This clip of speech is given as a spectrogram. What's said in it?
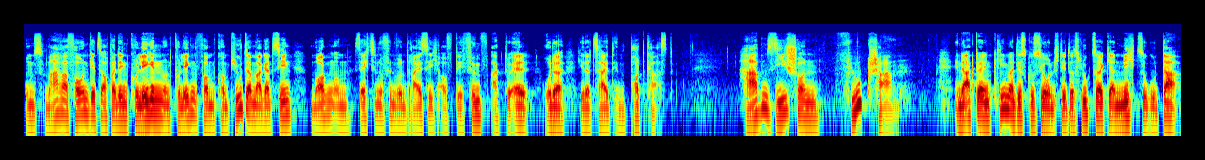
Ums Maraphone geht es auch bei den Kolleginnen und Kollegen vom Computermagazin morgen um 16.35 Uhr auf B5 aktuell oder jederzeit im Podcast. Haben Sie schon Flugscham? In der aktuellen Klimadiskussion steht das Flugzeug ja nicht so gut da.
